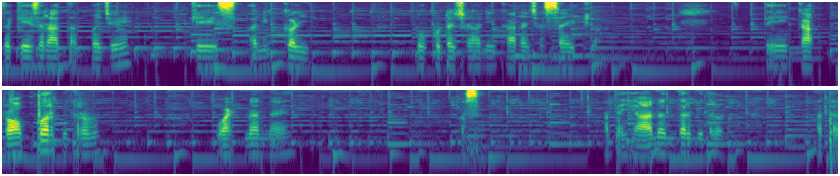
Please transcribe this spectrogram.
जर केस राहतात म्हणजे केस आणि कळी मुकुटाच्या आणि कानाच्या साईडला. ते का प्रॉपर मित्रांनो वाटणार नाही. असं. आता ह्यानंतर मित्रांनो आता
